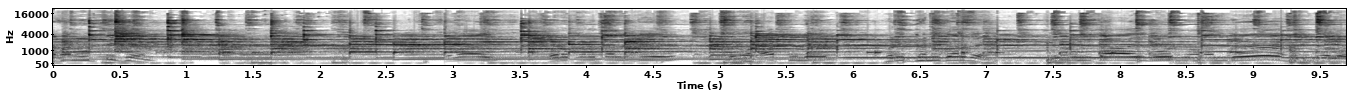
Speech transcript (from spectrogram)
এখন উঠতেছেন সবাই বড় করে তাল দিয়ে হাত তুলে হরিধ্বনি করবে তাই বোধ আনন্দে হরি বলো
